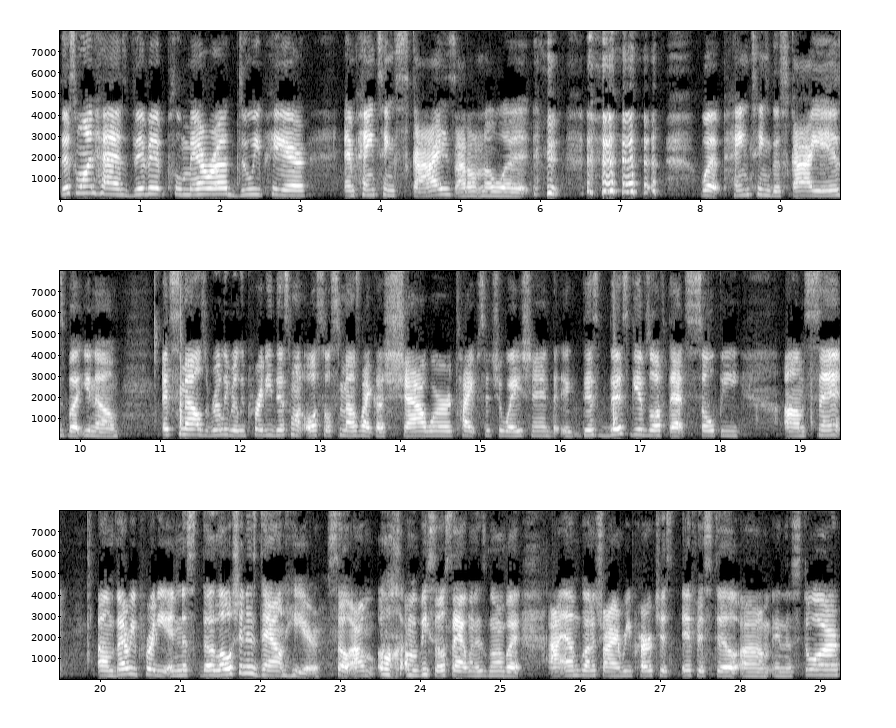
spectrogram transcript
This one has vivid plumeria dewy pear and painting skies. I don't know what what painting the sky is but you know it smells really really pretty. This one also smells like a shower type situation. This this gives off that soapy um, scent um, very pretty and this, the lotion is down here. So I'm ugh, I'm gonna be so sad when it's gone but I am gonna try and repurchase if it's still um, in the store.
